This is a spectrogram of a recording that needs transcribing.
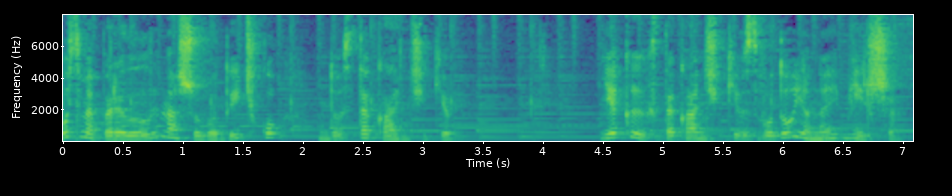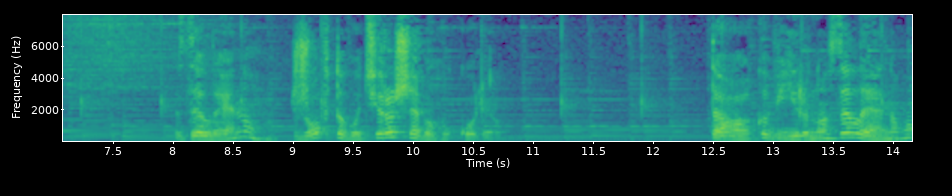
Ось ми перелили нашу водичку до стаканчиків. Яких стаканчиків з водою найбільше? Зеленого, жовтого чи рожевого кольору? Так, вірно, зеленого.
